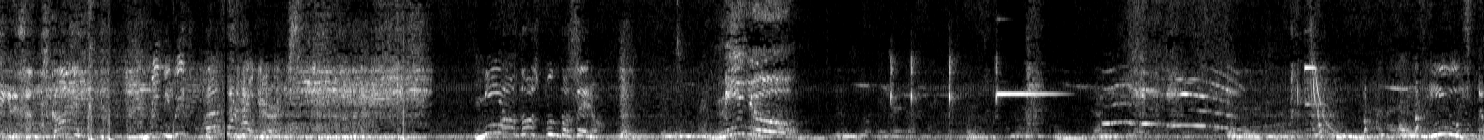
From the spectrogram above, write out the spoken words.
Regresamos con Mini 5.0. ¡Millo! Listo.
